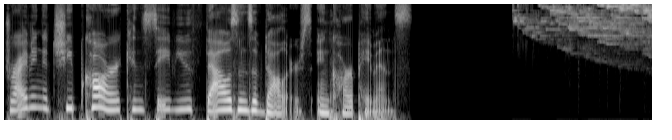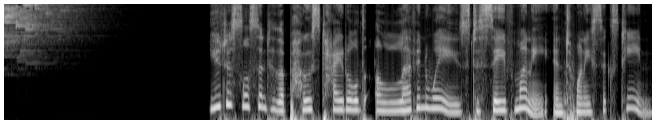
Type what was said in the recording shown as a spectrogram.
Driving a cheap car can save you thousands of dollars in car payments. You just listened to the post titled 11 Ways to Save Money in 2016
